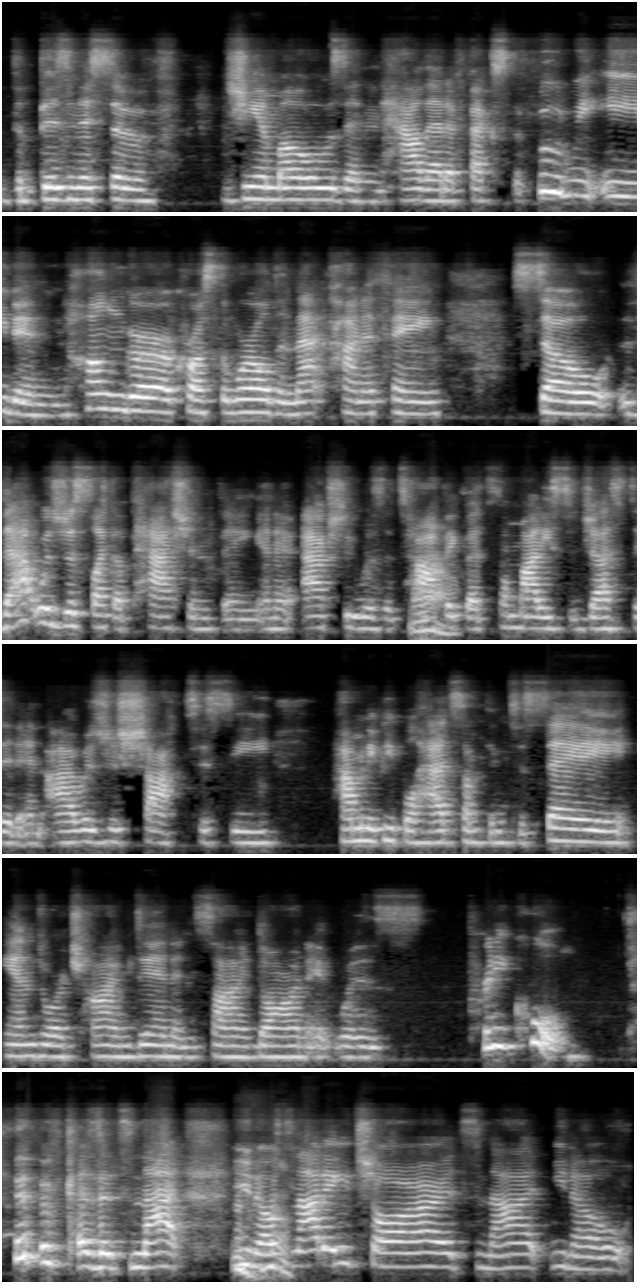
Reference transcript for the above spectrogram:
the business of GMOs and how that affects the food we eat and hunger across the world and that kind of thing. So that was just like a passion thing. And it actually was a topic wow. that somebody suggested. And I was just shocked to see how many people had something to say and or chimed in and signed on. It was pretty cool because it's not, you know, it's not HR, it's not, you know,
